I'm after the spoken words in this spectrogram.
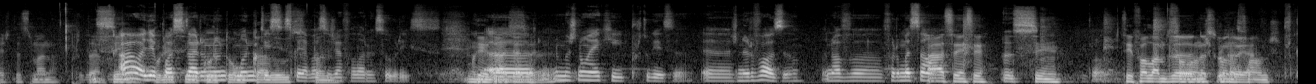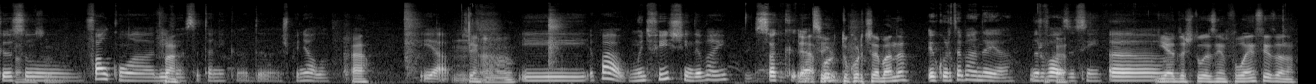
esta semana. Portanto, Sim, ah, olha, posso dar um- um uma bocado notícia, se calhar vocês já falaram sobre isso. ok, Não. dá, Ah, dá, dá. mas não é aqui, portuguesa. As Nervosa, a nova formação. Ah, sim, sim. Ah, Sim, Pronto. Sim, falámos eh, na falamos, por segunda. Porque eu sou. Falo com a diva Fã. satânica da espanhola. Ah, Yeah. sim. Aham. E, epá, muito fixe, ainda bem. Só que Yeah, tu curtes a banda? eu curto a banda, yeah. nervosa, Ok. sim. Ah, E é das tuas influências ou não?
